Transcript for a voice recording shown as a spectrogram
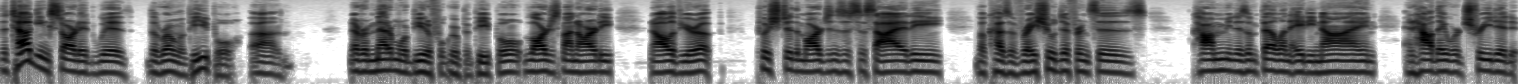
The tugging started with the Roma people. Um, Never met a more beautiful group of people, largest minority in all of Europe, pushed to the margins of society because of racial differences. Communism fell in 89, and how they were treated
